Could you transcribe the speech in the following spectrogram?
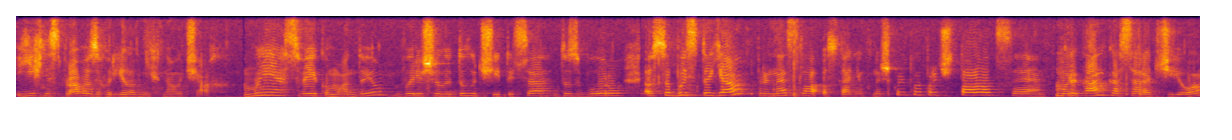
і їхня справа згоріла в них на очах. Ми своєю командою вирішили долучитися до збору. Особисто я принесла останню книжку, яку я прочитала. Це американка Сара Джіо.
